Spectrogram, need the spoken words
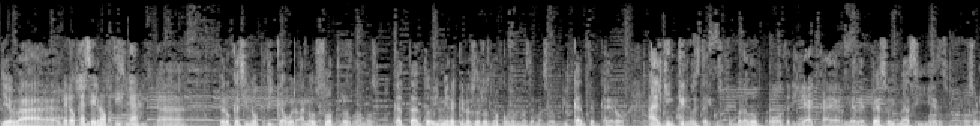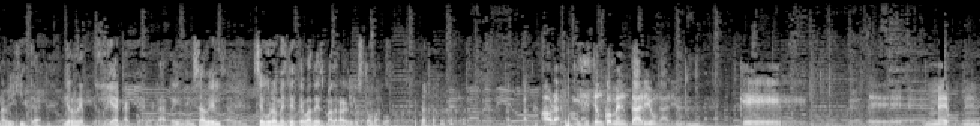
lleva... Pero casi chile no pica. Pero casi no pica. Bueno, a nosotros no nos pica tanto. Y mira que nosotros no comemos demasiado picante. Pero alguien que no está acostumbrado podría caerle de peso. Y más si eres una persona viejita y reptiliana como la reina Isabel, seguramente te va a desmadrar el estómago. Ahora, hiciste un comentario que eh, me, me-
